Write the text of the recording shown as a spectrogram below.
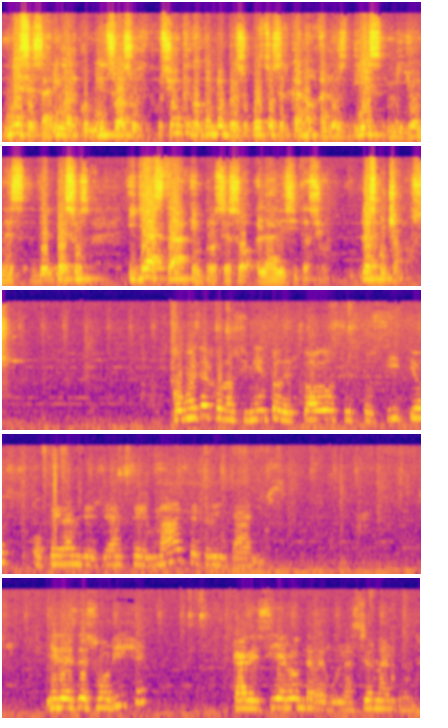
necesario al comienzo a su ejecución que contempla un presupuesto cercano a los 10 millones de pesos y ya está en proceso la licitación. La escuchamos. Como es el conocimiento de todos estos sitios, operan desde hace más de 30 años. Y desde su origen carecieron de regulación alguna,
